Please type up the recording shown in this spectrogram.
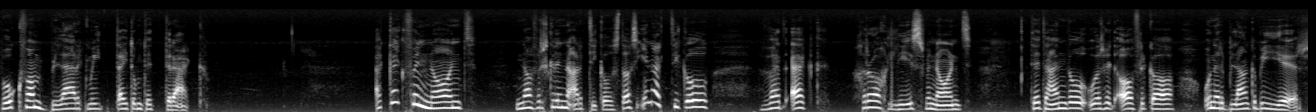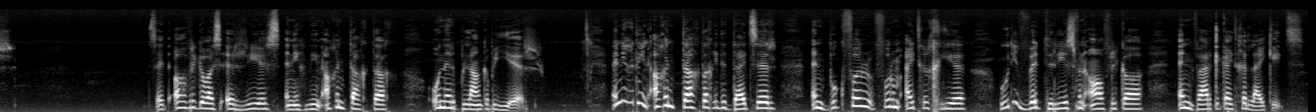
bok van blerk met tyd om te trek. Ek kyk vanavond na verskillende artikels. Daar is een artikel wat ek graag lees vanavond. Dit handel oor Zuid-Afrika onder blanke beheer. Zuid-Afrika was een reus in 1988 onder blanke beheer. In 1988 het die Duitser in boekvorm uitgegee hoe die wit rees van Afrika in werkelijkheid gelijk het.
